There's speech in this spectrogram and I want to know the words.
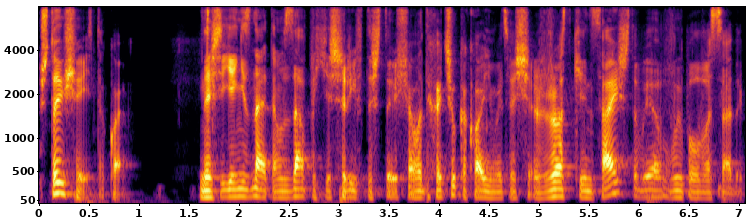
что еще есть такое? Значит, я не знаю, там запахи, шрифты, что еще. Вот хочу какой-нибудь вообще жесткий инсайт, чтобы я выпал в осадок.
